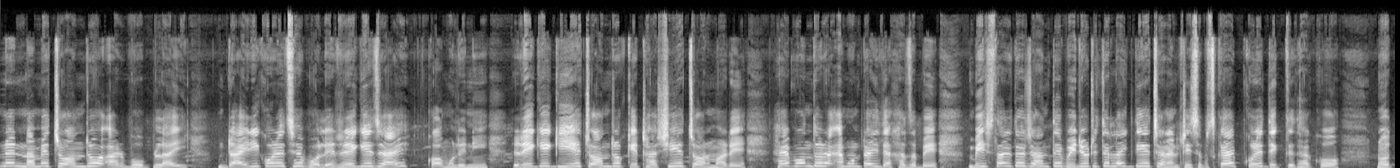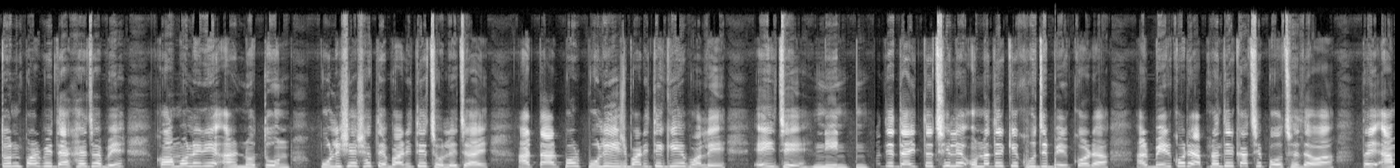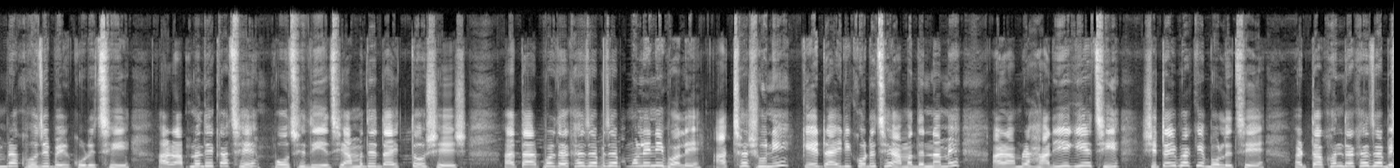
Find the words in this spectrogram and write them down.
নতুনের নামে চন্দ্র আর বোবলাই। ডায়েরি করেছে বলে রেগে যায় কমলিনী। রেগে গিয়ে চন্দ্রকে ঠাসিয়ে চর মারে। হ্যাঁ বন্ধুরা, এমনটাই দেখা যাবে। বিস্তারিত জানতে ভিডিওটিতে লাইক দিয়ে চ্যানেলটি সাবস্ক্রাইব করে দেখতে থাকো। নতুন পর্বে দেখা যাবে কমলিনী আর নতুন। পুলিশের সাথে বাড়িতে চলে যায় আর তারপর পুলিশ বাড়িতে গিয়ে বলে, এই যে, নিন। আমাদের দায়িত্ব ছিল ওনাদেরকে খুঁজে বের করা আর বের করে আপনাদের কাছে পৌঁছে দেওয়া। তাই আমরা খুঁজে বের করেছি আর আপনাদের কাছে পৌঁছে দিয়েছি। আমাদের দায়িত্ব শেষ। আর তারপর দেখা যাবে যে কমলিনী বলে আচ্ছা শুনি, কে ডায়েরি করেছে আমাদের নামে? আর আমরা হারিয়ে গিয়েছি, সেটাই বা কে বলেছে? আর তখন দেখা যাবে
